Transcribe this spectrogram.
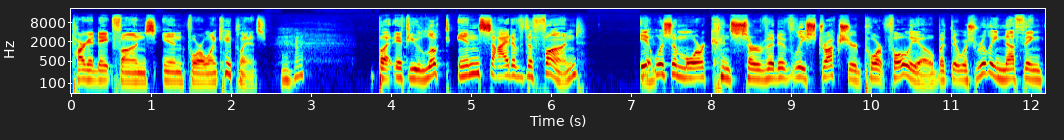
target date funds in 401k plans. Mm-hmm. But if you looked inside of the fund, it was a more conservatively structured portfolio, but there was really nothing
